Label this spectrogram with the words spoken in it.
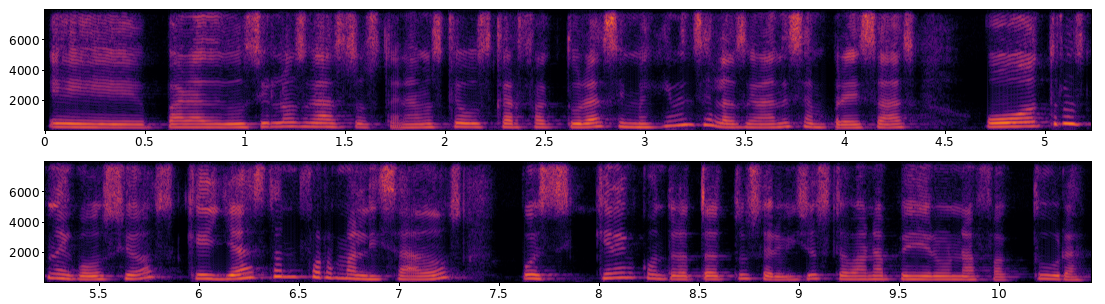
eh, para deducir los gastos tenemos que buscar facturas, imagínense las grandes empresas o otros negocios que ya están formalizados, pues quieren contratar tus servicios, te van a pedir una factura.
